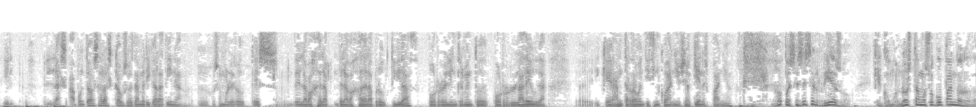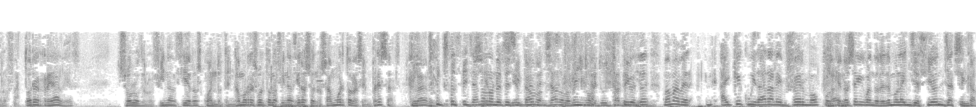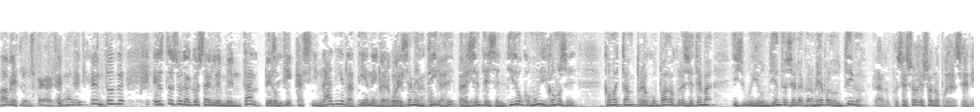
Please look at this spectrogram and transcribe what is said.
Y las apuntabas a las causas de América Latina, eh, José Molero, que es de la baja de la, de la baja de la productividad por el incremento, por la deuda, eh, y que han tardado 25 años. ¿Y aquí en España? No, pues ese es el riesgo, que como no estamos ocupándonos de los factores reales, solo de los financieros, cuando tengamos resuelto los financieros se nos han muerto las empresas. Claro. Entonces ya no lo necesitamos. He pensado lo mismo que tú estás diciendo. vamos a ver, hay que cuidar al enfermo porque no sé que cuando le demos la inyección ya se cadáver. Entonces, esto es una cosa elemental, pero que casi nadie la tiene en pero cuenta. Parece mentira, ¿eh? Parece de sentido común y cómo, se, cómo están preocupados con ese tema y, hundiéndose en la economía productiva. Claro, pues eso, eso no puede ser.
